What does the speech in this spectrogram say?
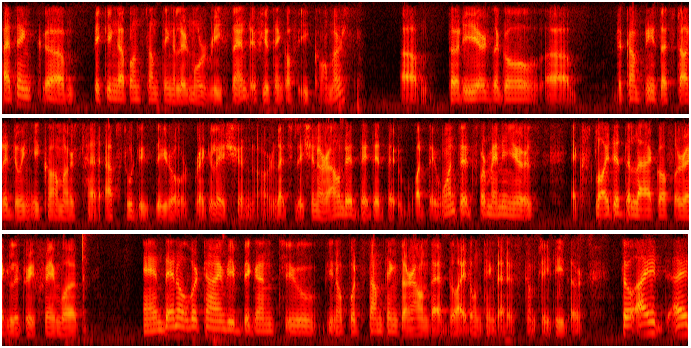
I think um, picking up on something a little more recent, if you think of e-commerce, um, 30 years ago, uh, the companies that started doing e-commerce had absolutely zero regulation or legislation around it. They did what they wanted for many years, exploited the lack of a regulatory framework, and then over time we've begun to, you know, put some things around that. Though I don't think that is complete either. So I, I,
